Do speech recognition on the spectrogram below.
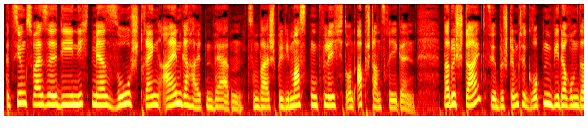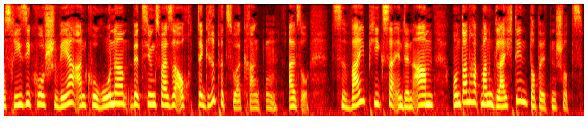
beziehungsweise die nicht mehr so streng eingehalten werden, zum Beispiel die Maskenpflicht und Abstandsregeln. Dadurch steigt für bestimmte Gruppen wiederum das Risiko, schwer an Corona beziehungsweise auch der Grippe zu erkranken. Also zwei Piekser in den Arm und dann hat man gleich den doppelten Schutz.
